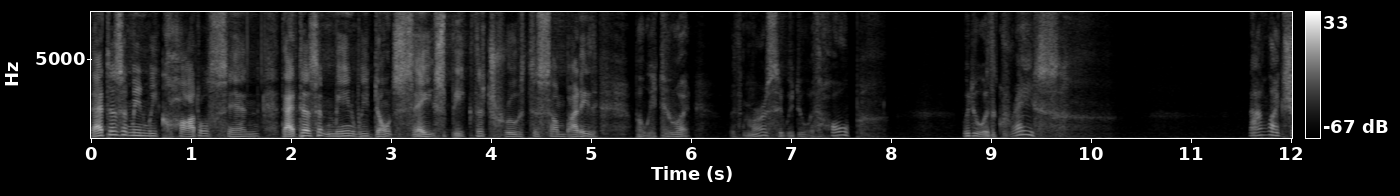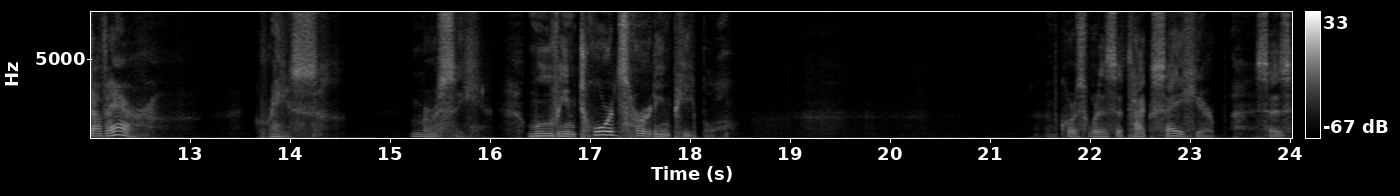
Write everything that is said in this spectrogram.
That doesn't mean we coddle sin. That doesn't mean we don't say, speak the truth to somebody, but we do it with mercy. We do it with hope. We do it with grace. Not like Javert. Grace, mercy, moving towards hurting people. And of course, what does the text say here? It says,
